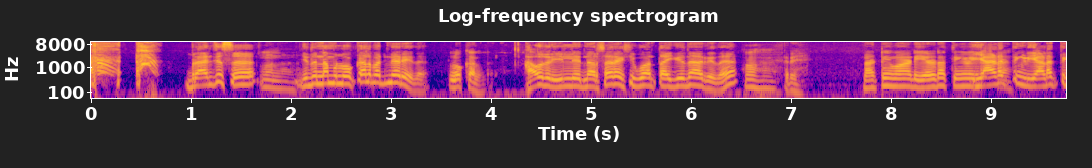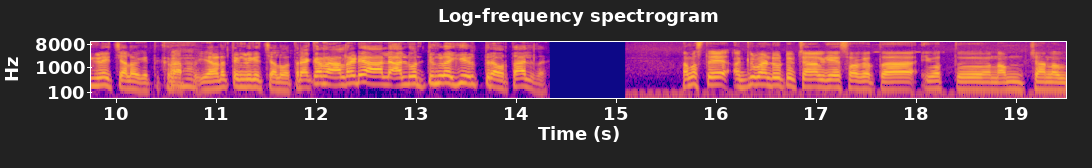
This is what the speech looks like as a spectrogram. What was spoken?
ಬ್ರಾಂಚಸ್ ಇದು ನಮ್ಮ ಲೋಕಲ್ ಬದ್ನೇ ರೀ ಇದು. ಲೋಕಲ್ ಹೌದ್ರಿ ಇಲ್ಲಿ ನರ್ಸರಿಯಾಗ ಸಿಗುವಂತ ಗಿಡ ರೀ ಇದು. ರೀ. ನಾಟಿ ಮಾಡಿ ಎರಡು ತಿಂಗಳಿಗೆ ಎರಡು ತಿಂಗಳು ಎರಡು ತಿಂಗಳಿಗೆ ಚಾಲು ಆಗೈತಿ ಕ್ರಾಪ್ ಎರಡು ತಿಂಗಳಿಗೆ ಚಾಲು ಆತ್ರಿ. ಯಾಕಂದ್ರೆ ಆಲ್ರೆಡಿ ಅಲ್ಲಿ ಅಲ್ಲಿ ಒಂದು ತಿಂಗಳಾಗಿ ಇರ್ತೀರಿ ಅವ್ರ ತಾಲಿದ. ನಮಸ್ತೆ ಅಗ್ರಿಬ್ಯಾಂಡ್ ಯೂಟ್ಯೂಬ್ ಚಾನಲ್ಗೆ ಸ್ವಾಗತ. ಇವತ್ತು ನಮ್ಮ ಚಾನಲ್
